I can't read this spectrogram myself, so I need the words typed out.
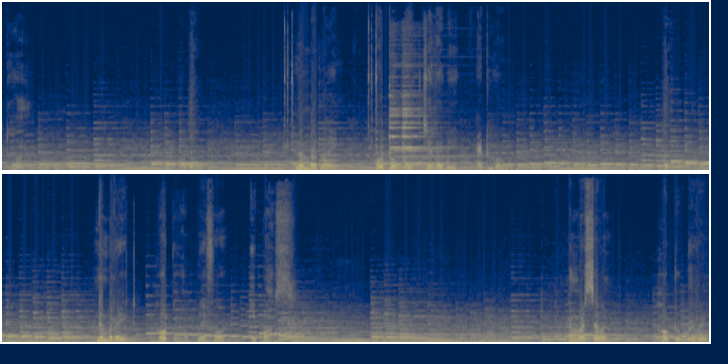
at home. Number 9 How to make jalebi at home. Number 8 How to apply for e-pass. Number 7 How to prevent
